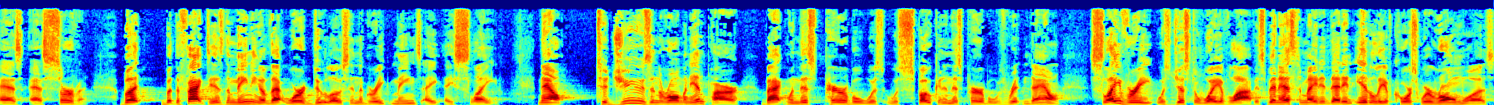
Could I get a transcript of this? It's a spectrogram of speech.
as, as servant. But, but the fact is, the meaning of that word doulos in the Greek means a, a slave. Now, to Jews in the Roman Empire, back when this parable was, was spoken and this parable was written down, slavery was just a way of life. It's been estimated that in Italy, of course, where Rome was,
